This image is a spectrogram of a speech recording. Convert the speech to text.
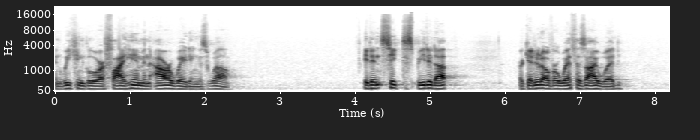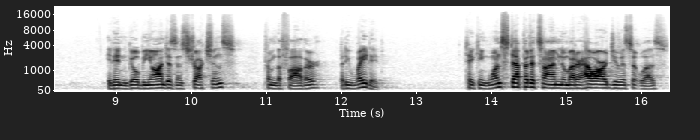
and we can glorify Him in our waiting as well. He didn't seek to speed it up or get it over with as I would. He didn't go beyond his instructions from the Father, but he waited, taking one step at a time, no matter how arduous it was.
